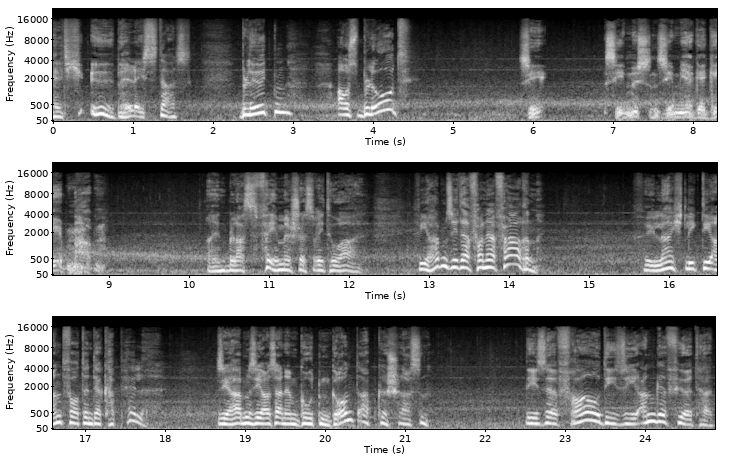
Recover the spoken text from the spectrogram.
Welch übel ist das? Blüten? Aus Blut? Sie... Sie müssen sie mir gegeben haben. Ein blasphemisches Ritual. Wie haben Sie davon erfahren? Vielleicht liegt die Antwort in der Kapelle. Sie haben sie aus einem guten Grund abgeschlossen. Diese Frau, die sie angeführt hat,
